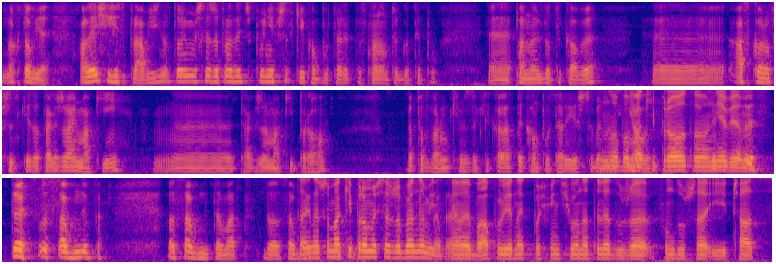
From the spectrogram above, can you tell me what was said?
no kto wie. Ale jeśli się sprawdzi, no to myślę, że prędzej czy później wszystkie komputery dostaną tego typu e, panel dotykowy. E, a skoro wszystkie, to także iMaki, także Maki Pro. No pod warunkiem, że za kilka lat te komputery jeszcze będą No bo istniały. Maci Pro to nie wiem. To jest, to jest osobny, osobny temat do osobnej Tak, znaczy. Maci Pro myślę, że będą Tak istniały, bo Apple jednak poświęciło na tyle duże fundusze i czas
